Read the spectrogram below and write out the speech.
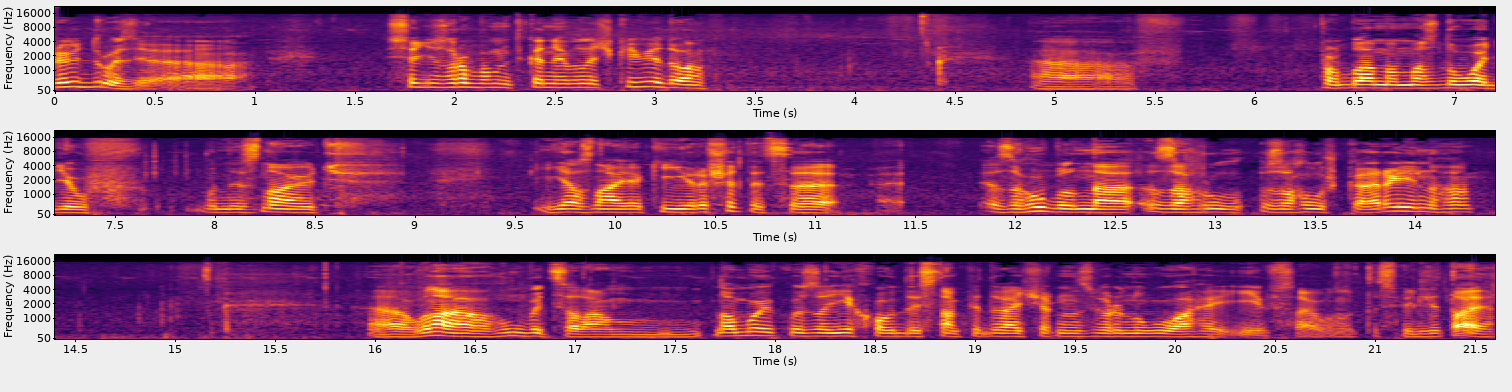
Привіт, друзі! Е, Сьогодні зробимо таке невеличке відео. Е, Проблема маздоводів, вони знають, я знаю, як її рішити. Це загублена заглушка рейлінга. Е, Вона губиться там на мойку, заїхав десь там під вечір, не звернув уваги і все, воно десь відлітає.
